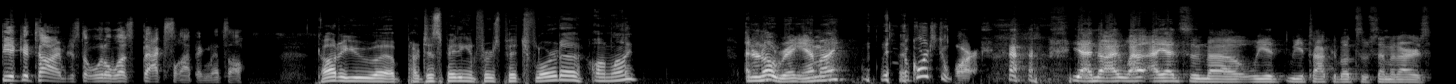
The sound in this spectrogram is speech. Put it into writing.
be a good time, just a little less backslapping. That's all. Todd, are you uh, participating in First Pitch Florida online? I don't know, Ray. Am I? of course you are. yeah, no. I, I had some. Uh, we had we had talked about some seminars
